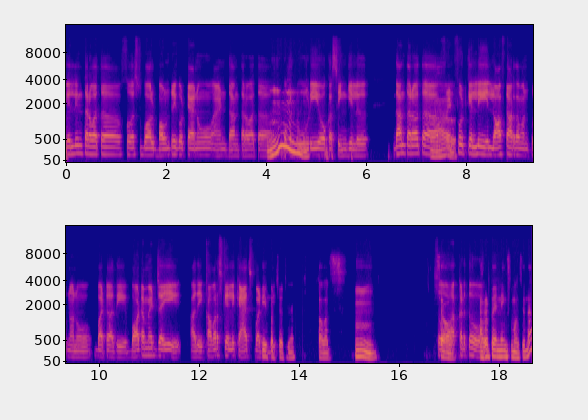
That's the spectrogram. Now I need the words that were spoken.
వెళ్ళిన తర్వాత ఫస్ట్ బాల్ బౌండరీ కొట్టాను అండ్ దాని తర్వాత Hmm. ఒక టూడీ ఒక సింగిల్. దాని తర్వాత. ఫ్రంట్ ఫుట్కి వెళ్ళి లాఫ్ట్ ఆడదాం అనుకున్నాను బట్ అది బాటమ్ ఎడ్జ్ అయ్యి అది కవర్స్కి వెళ్ళి క్యాచ్ పడింది చేతిలో కవర్స్ సో అక్కడితో ఇన్నింగ్స్ ముగిసిందా?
